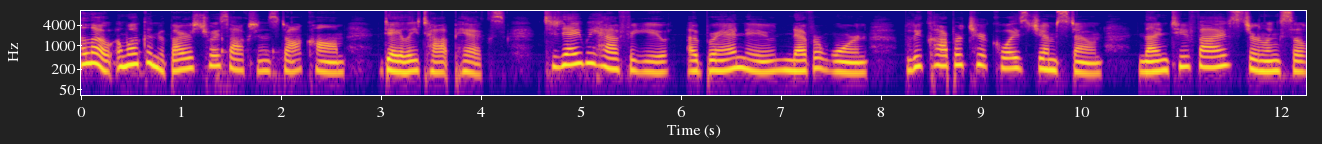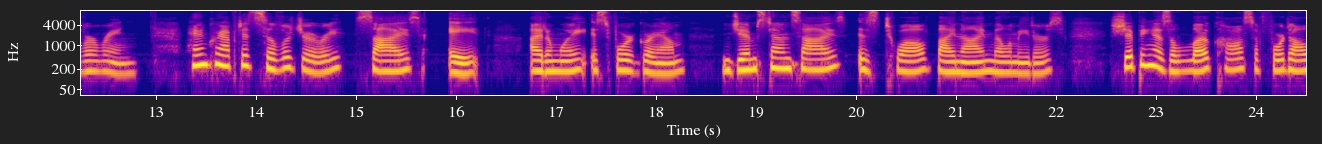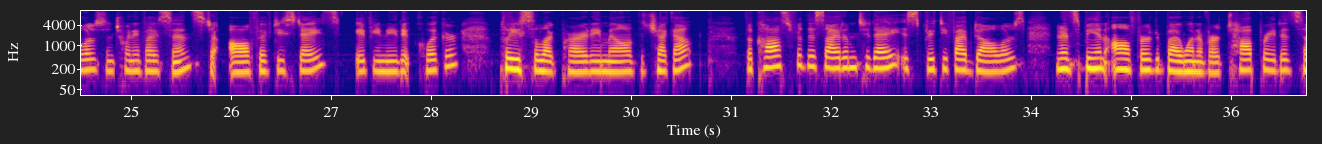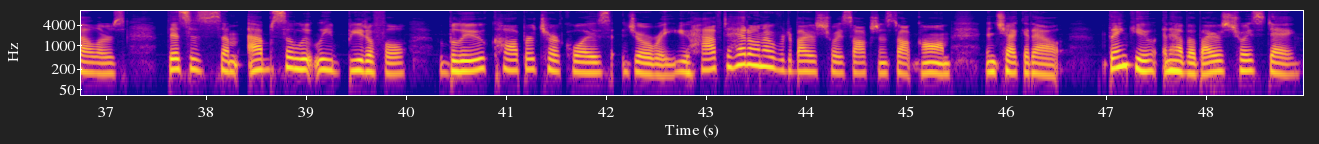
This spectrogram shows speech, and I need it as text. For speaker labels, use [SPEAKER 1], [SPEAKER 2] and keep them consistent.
[SPEAKER 1] Hello, and welcome to BuyersChoiceAuctions.com Daily Top Picks. Today we have for you a brand new, never worn blue copper turquoise gemstone 925 sterling silver ring. Handcrafted silver jewelry, size 8. Item weight is 4 gram. Gemstone size is 12 by 9 millimeters. Shipping is a low cost of $4.25 to all 50 states. If you need it quicker, please select priority mail at the checkout. The cost for this item today is $55 and it's being offered by one of our top rated sellers. This is some absolutely beautiful blue copper turquoise jewelry. You have to head on over to buyerschoiceauctions.com and check it out. Thank you and have a buyer's choice day.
